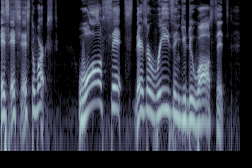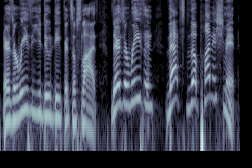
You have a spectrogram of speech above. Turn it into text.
It's it's it's the worst. Wall sits, there's a reason you do wall sits. There's a reason you do defensive slides. There's a reason that's the punishment.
